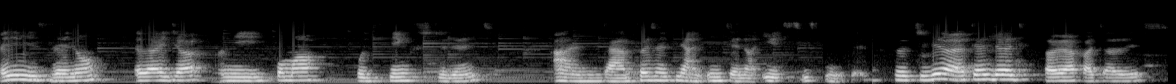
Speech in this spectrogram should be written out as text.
my name is Leno Elijah. I'm a former Polytechnic student and I'm presently an intern at E86 Limited. So today I attended Career Catalyst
